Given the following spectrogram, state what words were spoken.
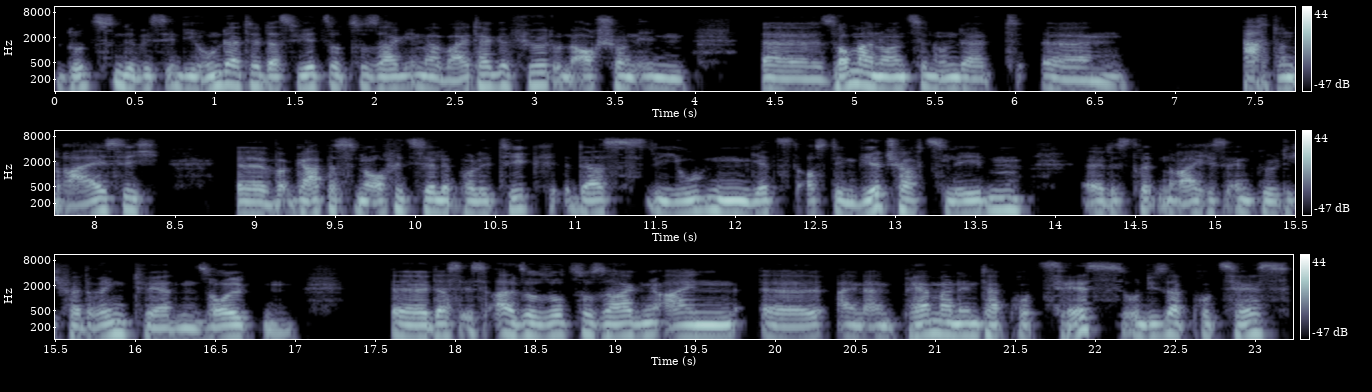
Dutzende bis in die Hunderte, das wird sozusagen immer weitergeführt und auch schon im Sommer 1938 gab es eine offizielle Politik, dass die Juden jetzt aus dem Wirtschaftsleben des Dritten Reiches endgültig verdrängt werden sollten. Äh, das ist also sozusagen ein, äh, ein, ein permanenter Prozess und dieser Prozess,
